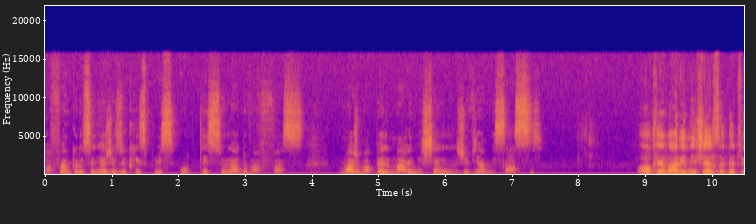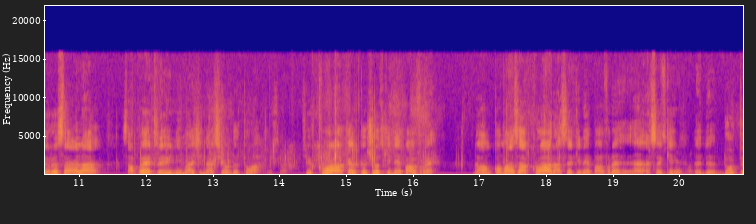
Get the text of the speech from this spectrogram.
afin que le Seigneur Jésus-Christ puisse ôter cela de ma face. Moi, je m'appelle Marie-Michel, je vis à Messassi. Ok, Marie-Michel, ce que tu ressens là, ça peut être une imagination de toi. Tu crois à quelque chose qui n'est pas vrai. Donc commence à croire à ce qui n'est pas vrai, euh, à ce qui euh, de- doute,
